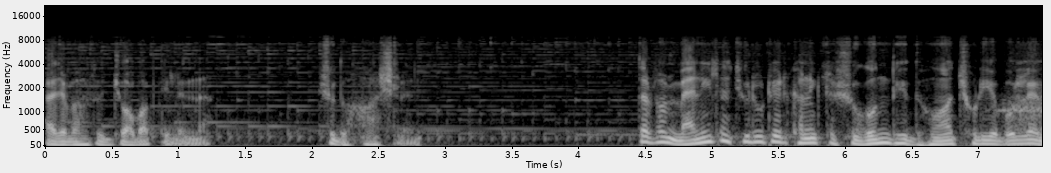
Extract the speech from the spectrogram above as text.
রাজা বাহাদুর জবাব দিলেন না, শুধু হাসলেন। তারপর ম্যানিলা চুরুটের খানিকটা সুগন্ধি ধোঁয়া ছড়িয়ে বললেন,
